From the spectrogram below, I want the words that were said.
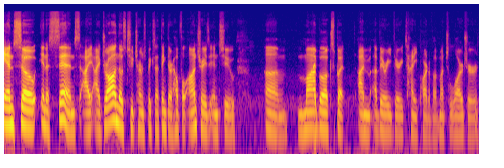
And so, in a sense, I, I draw on those two terms because I think they're helpful entrees into um, my books, but I'm a very, very tiny part of a much larger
